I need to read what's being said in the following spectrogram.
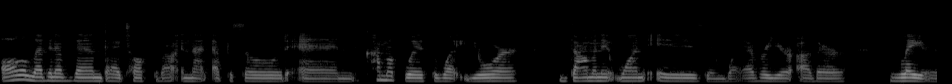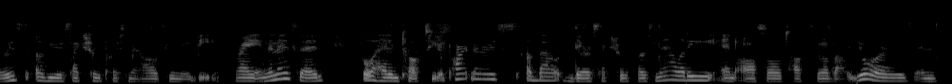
all 11 of them that I talked about in that episode and come up with what your dominant one is and whatever your other layers of your sexual personality may be, right? And then I said, go ahead and talk to your partners about their sexual personality and also talk to them about yours. And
